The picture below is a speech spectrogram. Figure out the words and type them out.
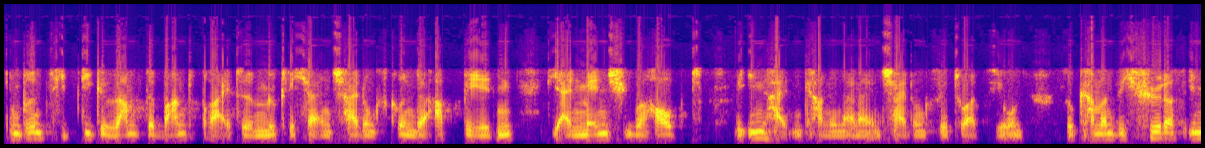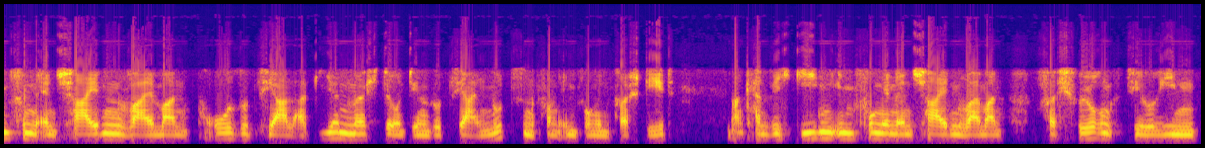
im Prinzip die gesamte Bandbreite möglicher Entscheidungsgründe abbilden, die ein Mensch überhaupt beinhalten kann in einer Entscheidungssituation. So kann man sich für das Impfen entscheiden, weil man prosozial agieren möchte und den sozialen Nutzen von Impfungen versteht. Man kann sich gegen Impfungen entscheiden, weil man Verschwörungstheorien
